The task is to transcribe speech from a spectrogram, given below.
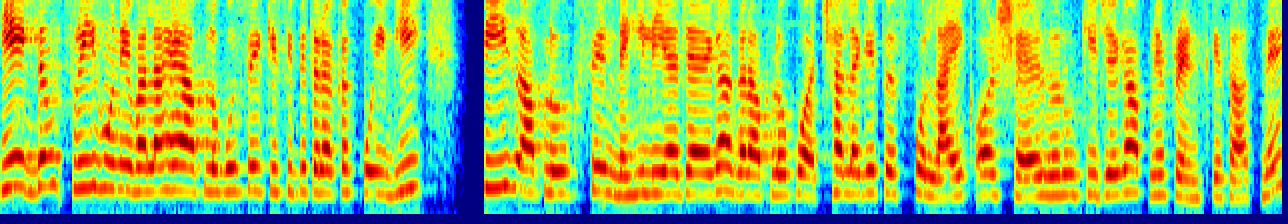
ये एकदम फ्री होने वाला है आप लोगों से। किसी भी तरह का कोई भी फ़ीस आप लोग से नहीं लिया जाएगा। अगर आप लोग को अच्छा लगे तो इसको लाइक और शेयर ज़रूर कीजिएगा अपने फ्रेंड्स के साथ में।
